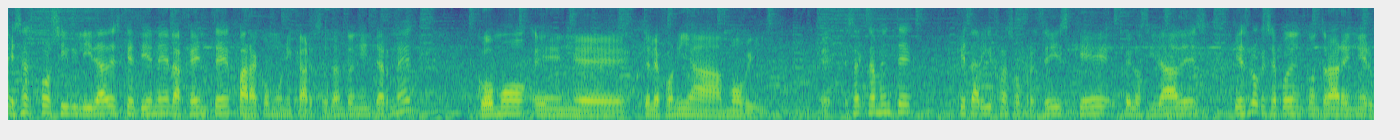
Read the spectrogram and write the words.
esas posibilidades que tiene la gente para comunicarse, tanto en Internet como en eh, telefonía móvil. Eh, exactamente qué tarifas ofrecéis, qué velocidades, qué es lo que se puede encontrar en Air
